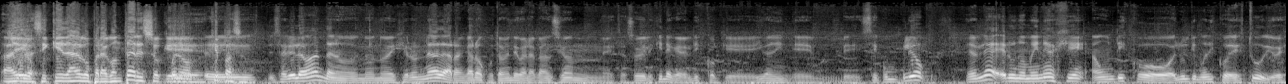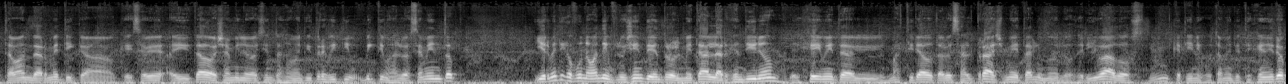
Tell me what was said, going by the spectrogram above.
Ahí, así queda algo para contar eso que ¿qué eh, pasó? Salió la banda, no, no, dijeron nada, arrancaron justamente con la canción este, Soy de la esquina, que era el disco que iban eh, eh, se cumplió en realidad era un homenaje a un disco, el último disco de estudio de esta banda hermética que se había editado allá en 1993, Víctimas del Vaciamiento. Y Hermética fue una banda influyente dentro del metal argentino, del heavy metal más tirado tal vez al thrash metal, uno de los derivados que tiene justamente este género.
